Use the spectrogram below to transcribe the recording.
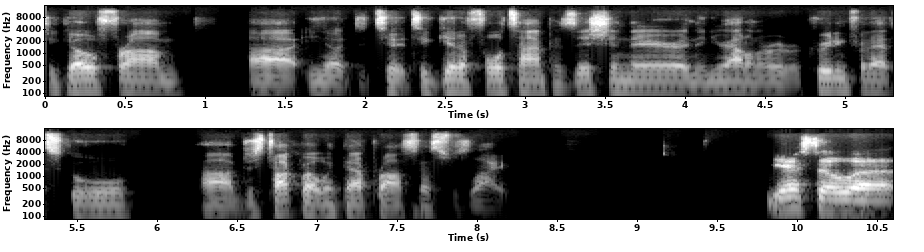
to go from uh, you know to to get a full time position there, and then you're out on the road recruiting for that school. Um, just talk about what that process was like. Yeah, so uh,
